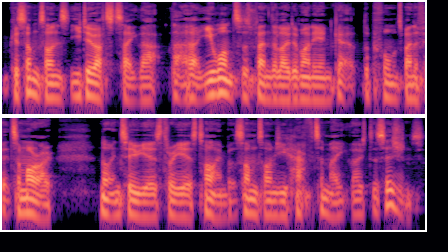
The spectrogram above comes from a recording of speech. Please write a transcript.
Because sometimes you do have to take that that hurt. You want to spend a load of money and get the performance benefit tomorrow, not in two years, three years time. But sometimes you have to make those decisions.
